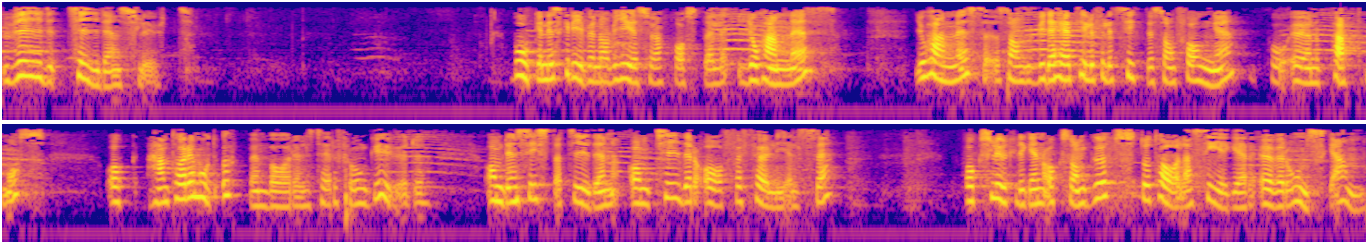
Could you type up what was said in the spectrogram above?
vid tidens slut. Boken är skriven av Jesu apostel Johannes. Johannes som vid det här tillfället sitter som fånge på ön Patmos och han tar emot uppenbarelser från Gud om den sista tiden, om tider av förföljelse och slutligen också om Guds totala seger över ondskan.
